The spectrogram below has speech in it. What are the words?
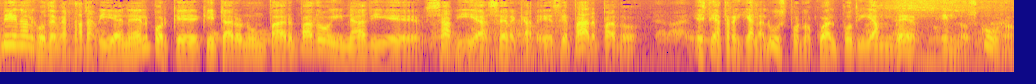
Bien, algo de verdad había en él porque quitaron un párpado y nadie sabía acerca de ese párpado. Este atraía la luz, por lo cual podían ver en lo oscuro.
